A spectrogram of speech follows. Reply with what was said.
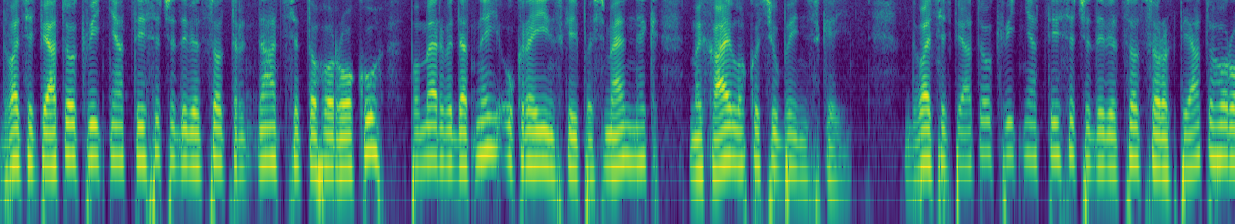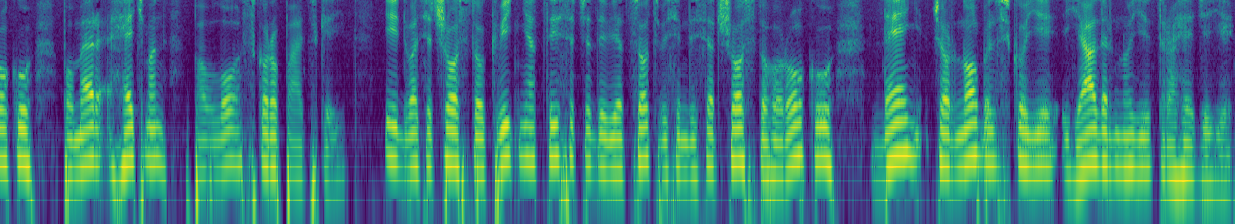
25 квітня 1913 року помер видатний український письменник Михайло Коцюбинський. 25 квітня 1945 року помер гетьман Павло Скоропадський. І 26 квітня 1986 року День Чорнобильської ядерної трагедії.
